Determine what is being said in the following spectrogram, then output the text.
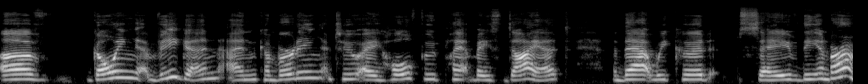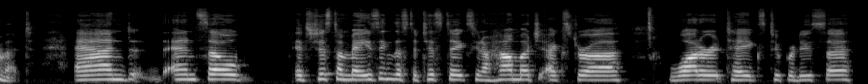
of going vegan and converting to a whole food plant based diet that we could save the environment. And and so it's just amazing the statistics you know how much extra water it takes to produce a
